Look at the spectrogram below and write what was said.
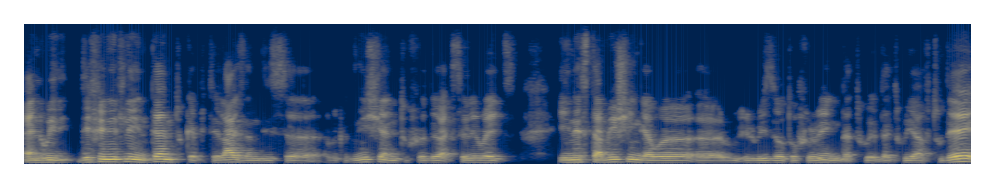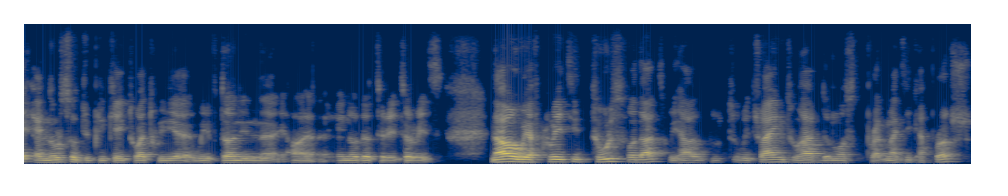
and we definitely intend to capitalize on this uh, recognition to further accelerate in establishing our uh, resort offering that we that we have today, and also duplicate what we uh, we've done in uh, in other territories. Now we have created tools for that. We have we're trying to have the most pragmatic approach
